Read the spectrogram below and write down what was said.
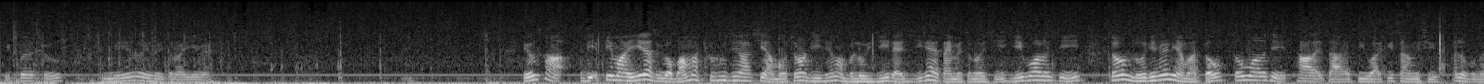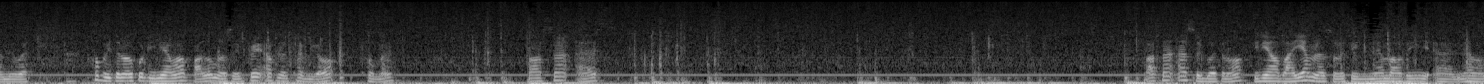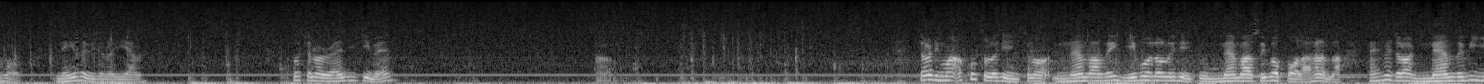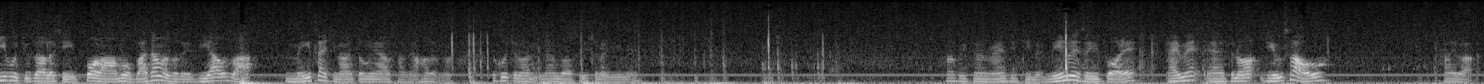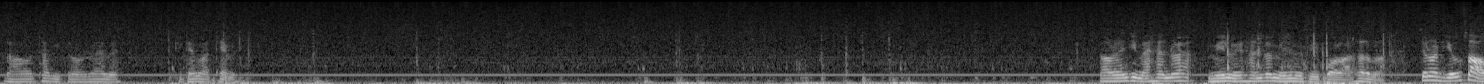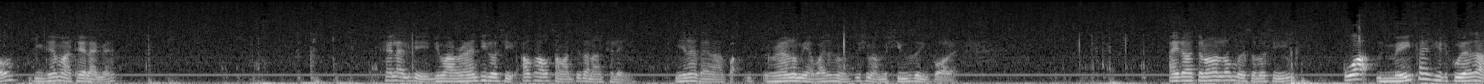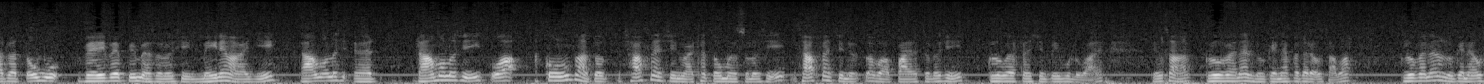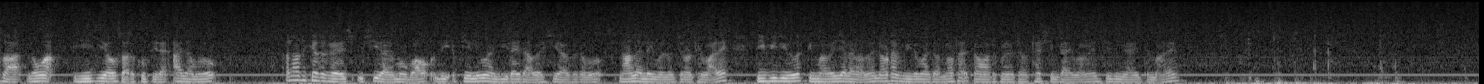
equal to main ဆိုပြီးကျွန်တော်ရေးမယ်ဒီဥစ္စာဒီအပြင်မှာရေးတယ်ဆိုတော့ဘာမှထူးထူးခြားခြားရှိရမို့ကျွန်တော်ဒီထဲမှာဘယ်လိုရေးလဲရေးတဲ့အတိုင်းပဲကျွန်တော်ရေးရေးပေါ်လို့ရှိရင်ကျွန်တော်လိုချင်တဲ့နေရာမှာသုံးသုံးသွားလို့ရှိရင်ထားလိုက်တာပြီးသွားကိစ္စမရှိဘူးအဲ့လိုပုံစံမျိုးပဲဟုတ်ပြီကျွန်တော်အခုဒီနေရာမှာဘာလုပ်မလဲဆိုရင် print up နဲ့ထပ်ပြီးတော့ထုတ်မယ် person s person s ဆိုပြီးတော့ကျွန်တော်ဒီနေရာမှာဘာရေးရမလဲဆိုလို့ရှိရင် number ဆိုပြီးအဲ number မဟုတ် name ဆိုပြီးကျွန်တော်ရေးရမယ်ခုကျွန်တော် run ကြည့်ကြည့်မယ်ကျွန်တော်ဒီမှာအခုဆိုလို့ရှိရင်ကျွန်တော် number ဆိုရေးဖို့လုပ်လို့ရှိရင်သူ number ဆိုပြီးပေါ်လာဟုတ်တယ်မလားဒါပေမဲ့ကျွန်တော် num ဆိုပြီးရေးဖို့ကြိုးစားလို့ရှိရင်ပေါ်လာမှာမဟုတ်ဘာကြောင့်လဲဆိုတော့ဒီဥစ္စာ main function မှာသုံးရအောင်ဆိုတော့ဟုတ်တယ်မလား အခုကျွန်တော် number ဆိုပြီးကျွန်တော်ရေးမယ်ဟုတ်ပြီကျွန်တော် run ကြည့်ကြည့်မယ် main လို့ဆိုပြီးပေါ်တယ်ဒါပေမဲ့အဲကျွန်တော်ဒီဥစ္စာကိုထားလိုက်ပါဒါကိုထပ်ပြီးကျွန်တော် run မယ်ဒီထဲမှာထည့်မယ်နောက် range ကြည့်မယ်100 min 100 min လို့ပြီးပေါ်လာဟုတ်တယ်မလားကျွန်တော်ဒီဥစ္စာကိုဒီထဲမှာထည့်လိုက်မယ် ထည့်လိုက်လို့ရှိရင်ဒီမှာ run ကြည့်လို့ရှိရင်အောက်အောက်ဆောင်မှာပြဿနာဖြစ်လိမ့်မယ်မြင်တဲ့တိုင်မှာ run လို့မရဘာကြောင့်လဲဆိုတော့သူ့ရှိမှာမရှိဘူးဆိုပြီးပေါ်တယ်အဲ့တော့ကျွန်တော်လုပ်မယ်ဆိုလို့ရှိရင်ကိုက main function တစ်ခုတည်းစာအတွက်သုံးဖို့ variable ပေးမယ်ဆိုလို့ရှိရင် main ထဲမှာပဲရေးဒါမှမဟုတ်လို့အဲဒါမှမဟုတ်လို့ရှိရင်ကိုကအကုန်လုံးဆိုတော့တခြား function တွေထပ်သုံးမယ်ဆိုလို့ရှိရင်တခြား function တွေတော့ပါပါတယ်ဆိုလို့ရှိရင် global function ပေးဖို့လိုပါတယ်ဒီဥစ္စာ global နဲ့ local နဲ့ပတ်သက်တဲ့ဥစ္စာပါ global နဲ့ local နဲ့ဥစ္စာလုံးဝအရေးကြီးတဲ့ဥစ္စာတစ်ခုဖြစ်တယ်အားကြောင့်မလို့ အဲ့လောက်တကယ်တကယ်ရှိတာလည်းမဟုတ်ပါဘူးဒီအပြင်လေးကရေးလိုက်တာပဲရှိတာဆိုတော့နားလည်လိမ့်မယ်လို့ကျွန်တော်ထင်ပါတယ်ဒီဗီဒီယိုဒီမှာပဲရက်လိုက်ပါမယ်နောက်ထပ်ဗီဒီယိုမှာကျွန်တော်နောက်ထပ်အကြောင်းအရာတစ်ခုနဲ့ကျွန်တော်ထပ်ရှင်းပြပေးပါမယ်ကျေးဇူးများတင်ပါတယ်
